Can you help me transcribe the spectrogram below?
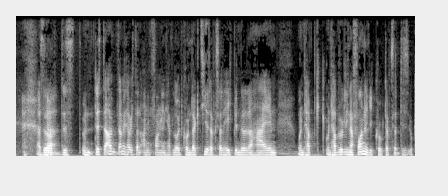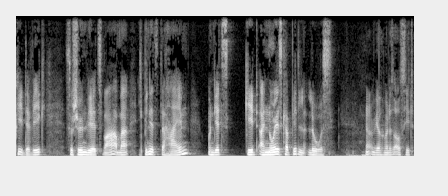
also ja. das und das, damit habe ich dann angefangen. Ich habe Leute kontaktiert, habe gesagt, hey, ich bin wieder daheim und habe und habe wirklich nach vorne geguckt, habe gesagt, das ist okay, der Weg so schön wie er jetzt war, aber ich bin jetzt daheim und jetzt geht ein neues Kapitel los. Ja, wie auch immer das aussieht.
